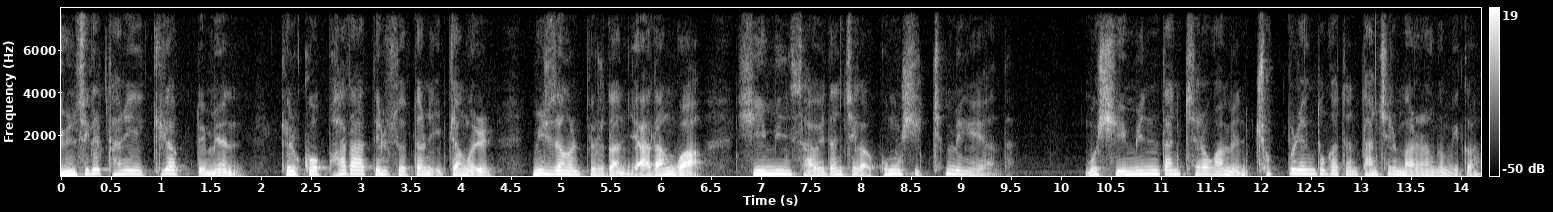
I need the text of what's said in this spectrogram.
윤석열 탄핵이 기각되면 결코 받아들일 수 없다는 입장을 민주당을 비롯한 야당과 시민사회단체가 공식 천명해야 한다. 뭐 시민단체라고 하면 촛불행동 같은 단체를 말하는 겁니까?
